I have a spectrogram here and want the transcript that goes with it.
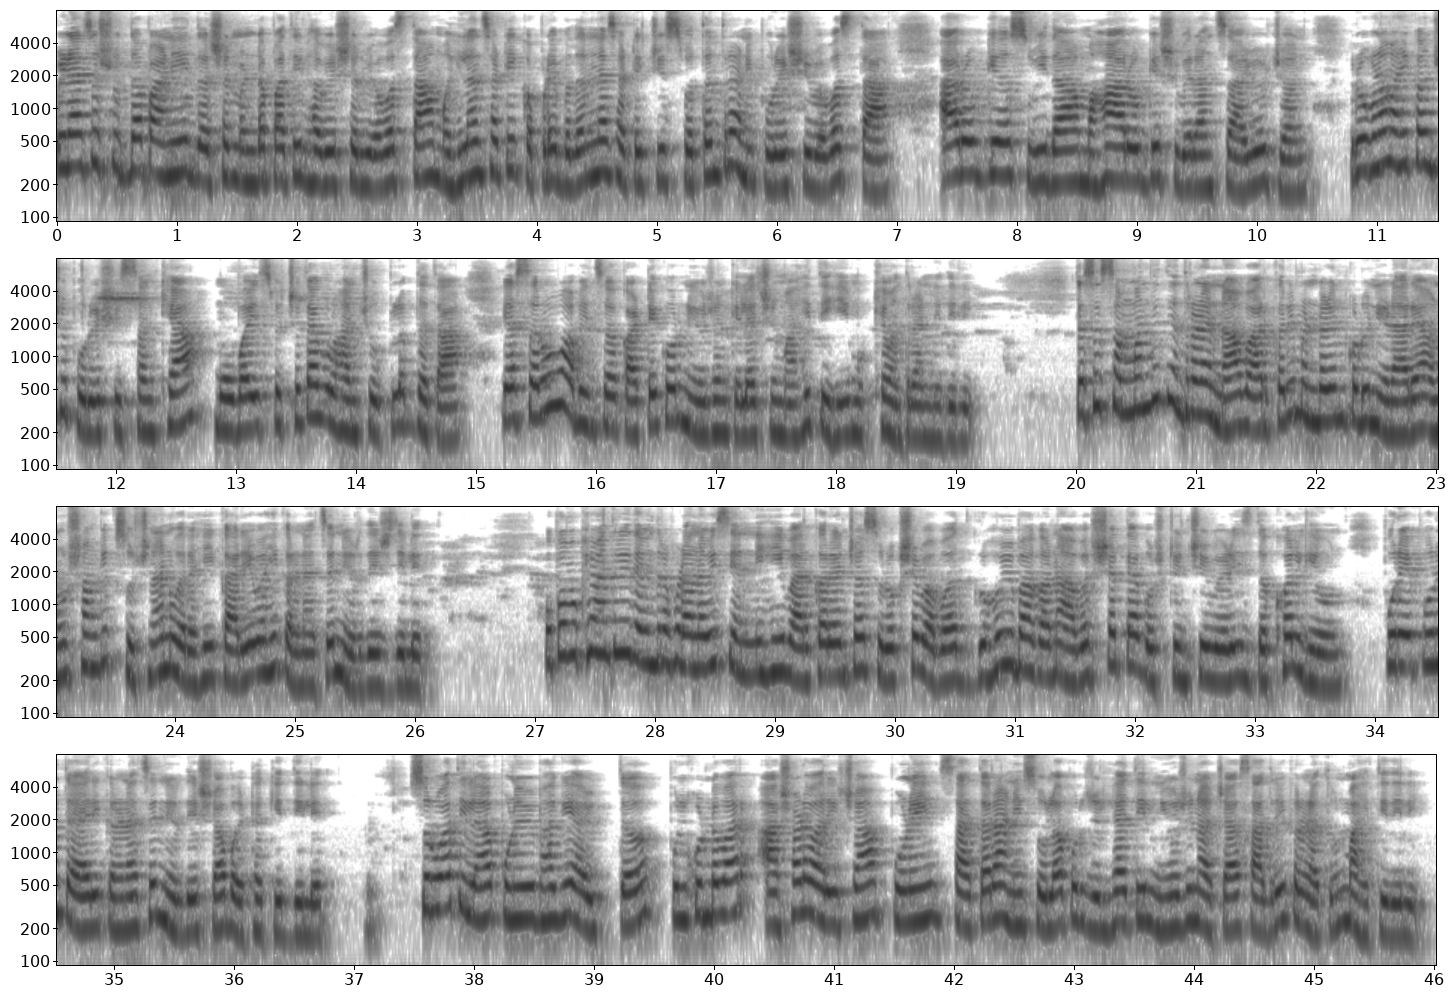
पिण्याचं शुद्ध पाणी दर्शन मंडपातील हवेशीर व्यवस्था महिलांसाठी कपडे बदलण्यासाठीची स्वतंत्र आणि पुरेशी व्यवस्था आरोग्य सुविधा महाआरोग्य शिबिरांचं आयोजन रुग्णवाहिकांची पुरेशी संख्या मोबाईल स्वच्छतागृहांची उपलब्धता या सर्व बाबींचं काटेकोर नियोजन केल्याची माहितीही मुख्यमंत्र्यांनी दिली. तसंच संबंधित यंत्रणांना वारकरी मंडळींकडून येणाऱ्या अनुषंगिक सूचनांवरही कार्यवाही करण्याचे निर्देश दिलेत. उपमुख्यमंत्री देवेंद्र फडणवीस यांनीही वारकऱ्यांच्या सुरक्षेबाबत गृहविभागानं आवश्यक त्या गोष्टींची वेळीच दखल घेऊन पुरेपूर तयारी करण्याचे निर्देश या बैठकीत दिलेत. सुरुवातीला पुणे विभागीय आयुक्त पुलकुंडवार आषाढवारीच्या पुणे सातारा आणि सोलापूर जिल्ह्यातील नियोजनाच्या सादरीकरणातून माहिती दिली.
